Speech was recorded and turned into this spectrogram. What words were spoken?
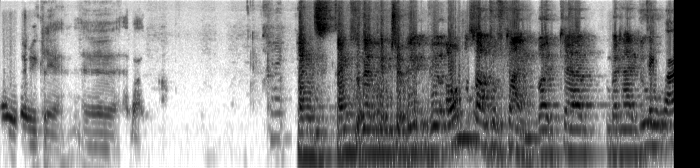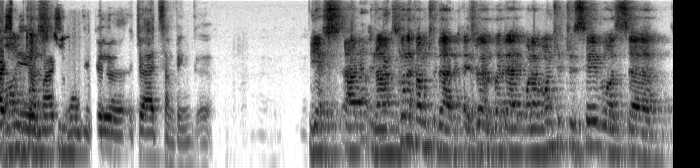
very, very clear uh, about it. Thanks, thanks for that picture. We, we're almost out of time, but uh, but I do I think Marci, want us Marci to, wanted to, to add something. Uh, Yes, uh, no, I was going to come to that as well. But I, what I wanted to say was, uh,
